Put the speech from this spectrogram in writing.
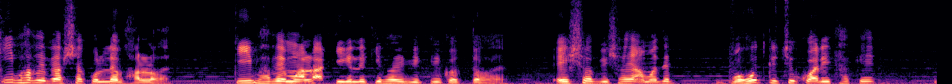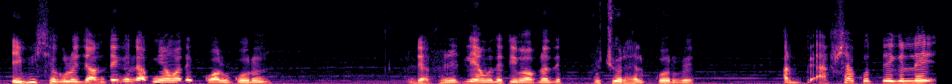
কীভাবে ব্যবসা করলে ভালো হয়? কীভাবে মাল আটকে গেলে কীভাবে বিক্রি করতে হয়? এইসব বিষয়ে আমাদের বহুত কিছু কোয়ারি থাকে। এই বিষয়গুলো জানতে গেলে আপনি আমাদের কল করুন। ডেফিনেটলি আমাদের টিম আপনাদের প্রচুর হেল্প করবে। আর ব্যবসা করতে গেলে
